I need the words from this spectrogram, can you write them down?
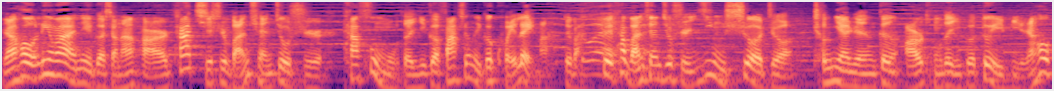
然后另外那个小男孩，他其实完全就是他父母的一个发生的一个傀儡嘛，对吧？对他完全就是映射着成年人跟儿童的一个对比。然后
